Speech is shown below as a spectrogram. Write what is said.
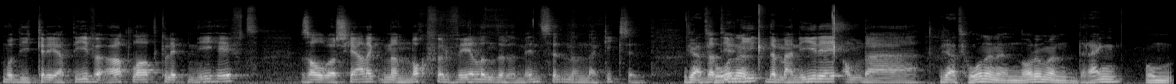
maar die creatieve uitlaatklep niet heeft zal waarschijnlijk een nog vervelendere mens zijn dan dat ik ben. Dat hij niet de manier heeft om dat... Je hebt gewoon een enorme drang om,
